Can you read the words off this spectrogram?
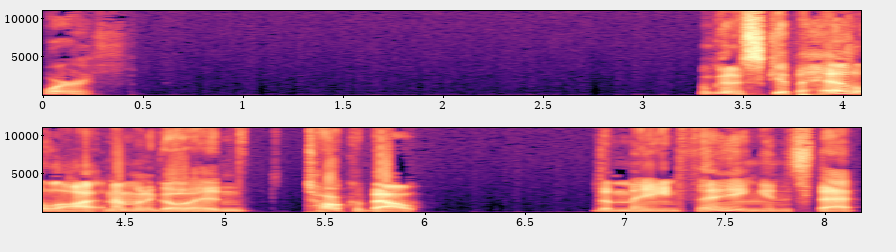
worth? I'm going to skip ahead a lot and I'm going to go ahead and talk about the main thing, and it's that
